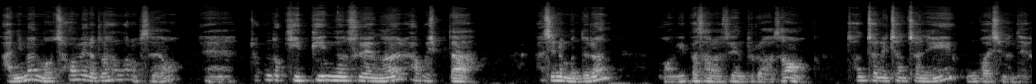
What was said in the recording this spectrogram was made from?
아니면 뭐 처음이라도 상관없어요. 예, 조금 더 깊이 있는 수행을 하고 싶다 하시는 분들은 어, 위파사나 수행 들어와서 천천히 천천히 공부하시면 돼요.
